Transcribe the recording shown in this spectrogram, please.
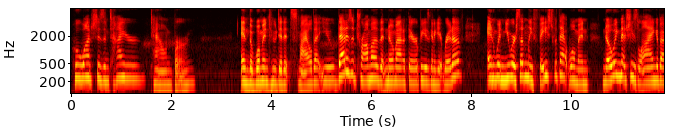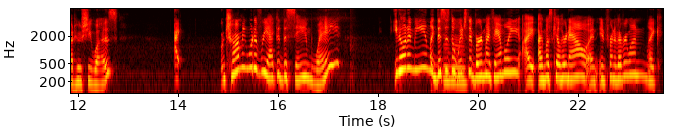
who watched his entire town burn and the woman who did it smiled at you, that is a trauma that no amount of therapy is going to get rid of. And when you are suddenly faced with that woman, knowing that she's lying about who she was, I. Charming would have reacted the same way you know what I mean? Like this is mm-hmm. the witch that burned my family. I I must kill her now in, in front of everyone. Like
